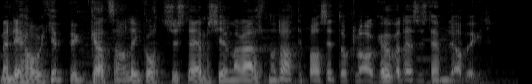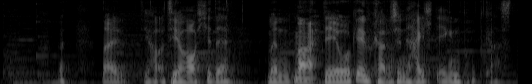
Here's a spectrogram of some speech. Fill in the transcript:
Men de har jo ikke bygga et særlig godt system generelt når det er at de bare sitter og klager over det systemet de har bygd. Nei, de har, de har ikke det. Men Nei. det er jo kanskje en helt egen podkast.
